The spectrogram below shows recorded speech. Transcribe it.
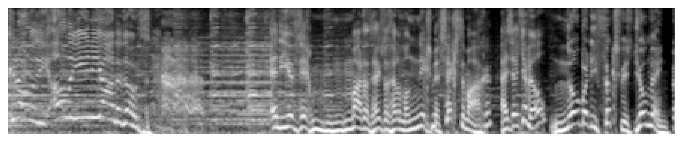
knalde hij al die indianen dood. En die juf zegt, maar dat heeft toch helemaal niks met seks te maken? Hij zegt, jawel, nobody fucks with John Wayne.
